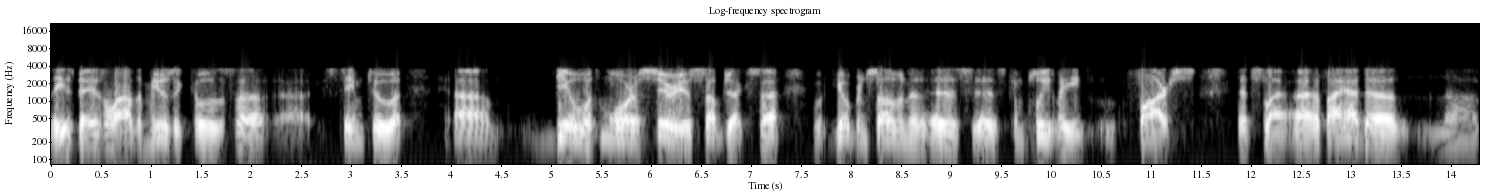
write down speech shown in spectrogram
these days, a lot of the musicals uh, uh, seem to. Uh, uh, deal with more serious subjects. Uh, Gilbert Sullivan is is completely farce. It's like uh, if I had a, uh,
